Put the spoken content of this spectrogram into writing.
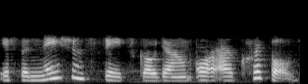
if the nation states go down or are crippled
